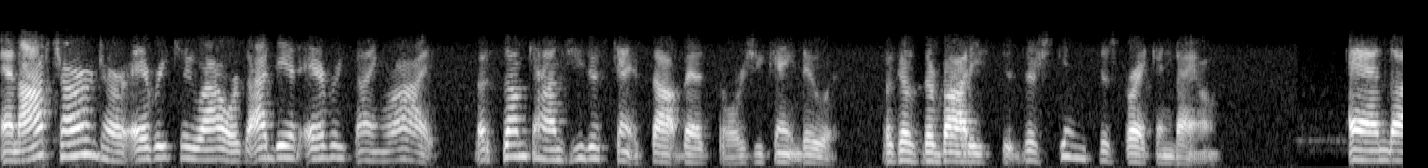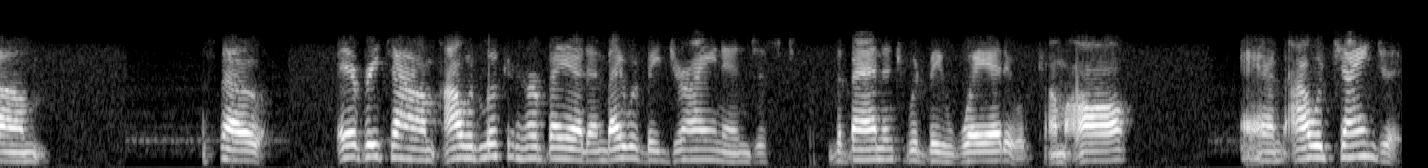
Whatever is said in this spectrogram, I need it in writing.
And I turned her every 2 hours. I did everything right. But sometimes you just can't stop bed sores. You can't do it because their bodies their skin's just breaking down. And um so every time I would look at her bed and they would be draining, just the bandage would be wet, it would come off, and I would change it.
